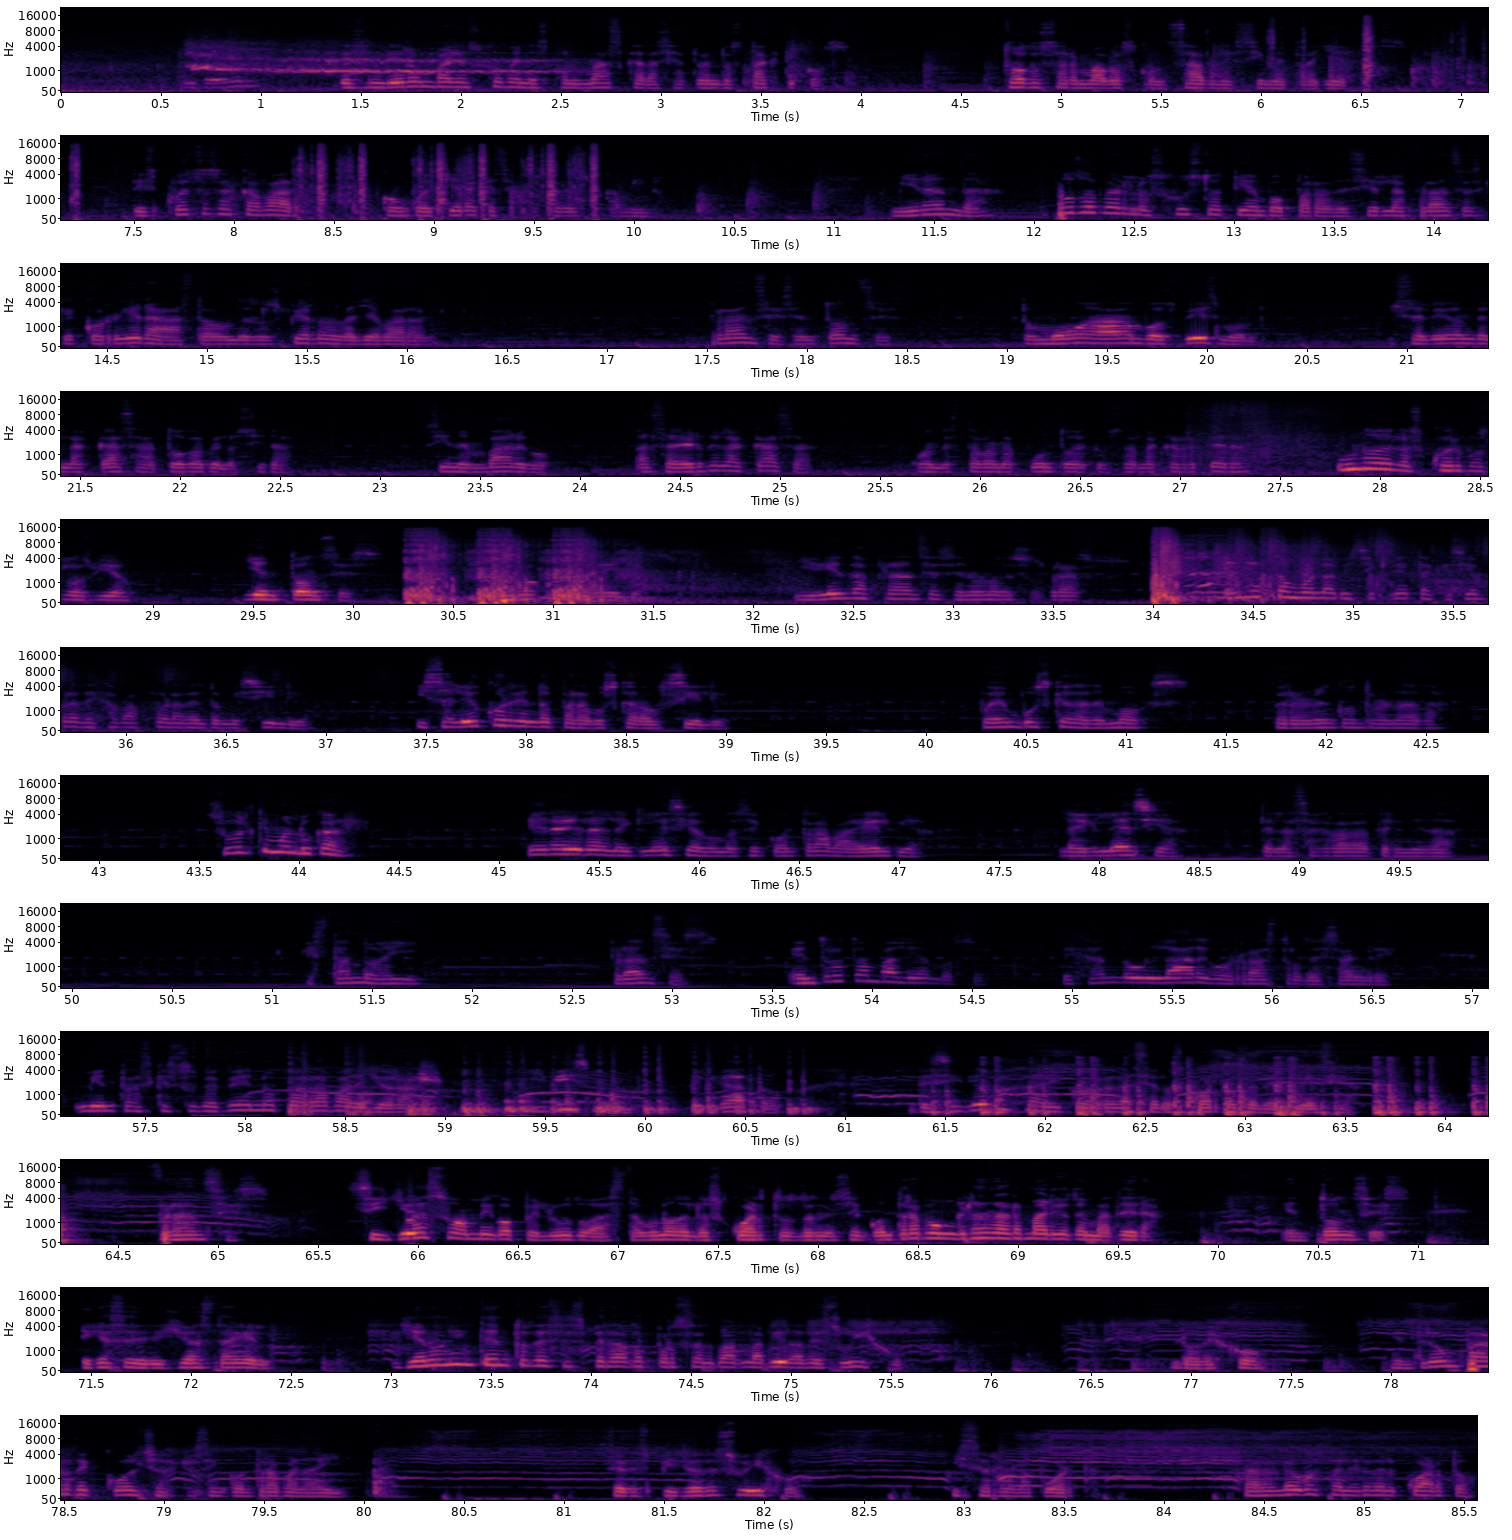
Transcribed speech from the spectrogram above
y de él descendieron varios jóvenes con máscaras y atuendos tácticos, todos armados con sables y metralletas, dispuestos a acabar con cualquiera que se cruzara en su camino. Miranda pudo verlos justo a tiempo para decirle a Frances que corriera hasta donde sus piernas la llevaran. Frances entonces tomó a ambos Bismund y salieron de la casa a toda velocidad. Sin embargo, al salir de la casa, cuando estaban a punto de cruzar la carretera, uno de los cuervos los vio y entonces disparó contra ellos, hiriendo a Frances en uno de sus brazos. Ella tomó la bicicleta que siempre dejaba fuera del domicilio y salió corriendo para buscar auxilio. Fue en búsqueda de Mox, pero no encontró nada. Su último lugar era ir a la iglesia donde se encontraba Elvia, la iglesia de la Sagrada Trinidad. Estando ahí, Frances entró tambaleándose, dejando un largo rastro de sangre, mientras que su bebé no paraba de llorar, y Bismuth, gato, decidió bajar y correr hacia los cuartos de la iglesia. Frances siguió a su amigo peludo hasta uno de los cuartos donde se encontraba un gran armario de madera. Entonces, ella se dirigió hasta él, y en un intento desesperado por salvar la vida de su hijo, lo dejó entre un par de colchas que se encontraban ahí. Se despidió de su hijo y cerró la puerta, para luego salir del cuarto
